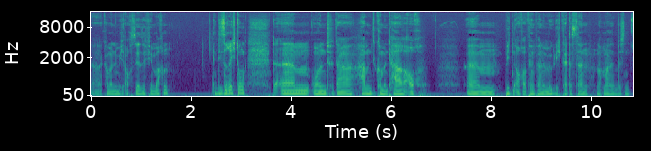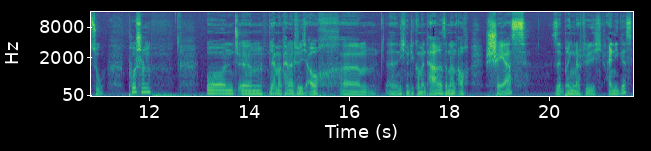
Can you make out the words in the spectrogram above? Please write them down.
Da kann man nämlich auch sehr, sehr viel machen in diese Richtung. Ähm, und da haben die Kommentare auch, ähm, bieten auch auf jeden Fall eine Möglichkeit, das dann nochmal ein bisschen zu pushen. Und ähm, ja, man kann natürlich auch äh, nicht nur die Kommentare, sondern auch Shares bringen natürlich einiges.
